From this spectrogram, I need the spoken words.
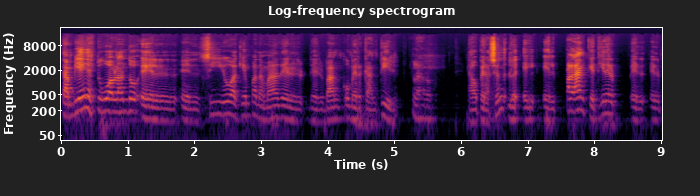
también estuvo hablando el, el CEO aquí en Panamá del, del Banco Mercantil. Claro. La operación, el, el plan que tiene el, el-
